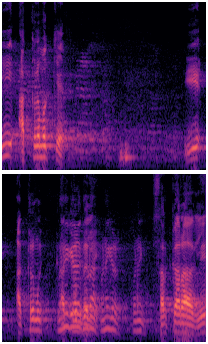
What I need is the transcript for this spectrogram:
ಈ ಅಕ್ರಮಕ್ಕೆ ಈ ಅಕ್ರಮ ಸರ್ಕಾರ ಆಗಲಿ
